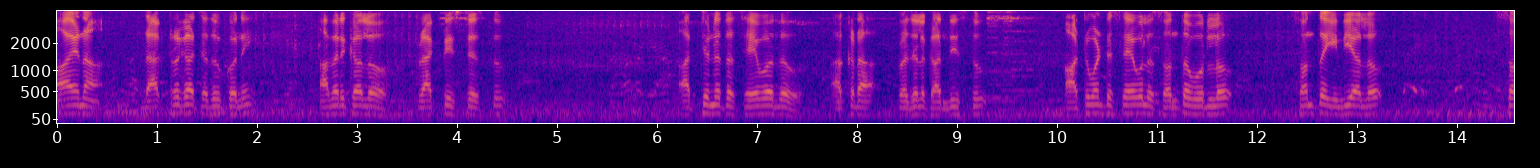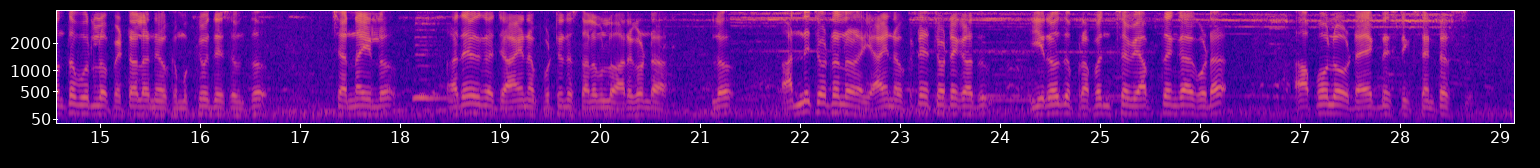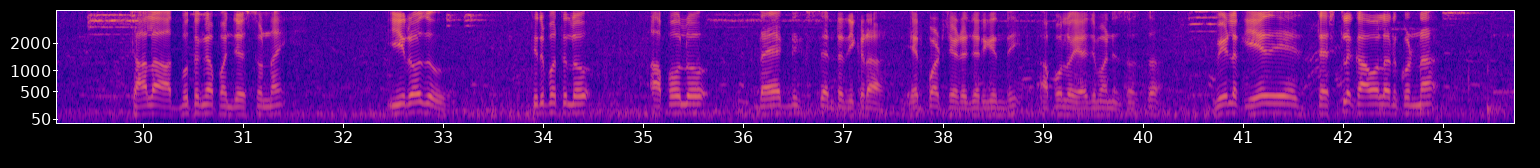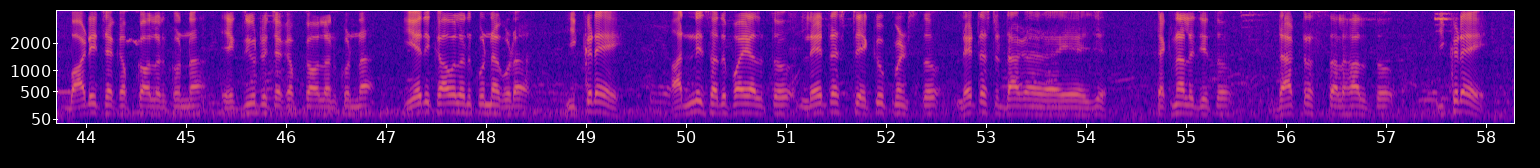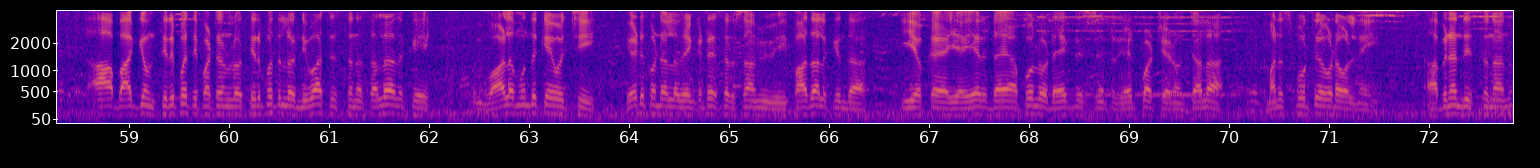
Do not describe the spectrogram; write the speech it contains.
ఆయన డాక్టర్గా చదువుకొని అమెరికాలో ప్రాక్టీస్ చేస్తూ అత్యున్నత సేవలు అక్కడ ప్రజలకు అందిస్తూ అటువంటి సేవలు సొంత ఊర్లో సొంత ఇండియాలో సొంత ఊరిలో పెట్టాలనే ఒక ముఖ్య ఉద్దేశంతో చెన్నైలో అదేవిధంగా ఆయన పుట్టిన స్థలంలో అరగొండలో అన్ని చోట్లలో ఆయన ఒకటే చోటే కాదు ఈరోజు ప్రపంచవ్యాప్తంగా కూడా అపోలో డయాగ్నోస్టిక్ సెంటర్స్ చాలా అద్భుతంగా పనిచేస్తున్నాయి. ఈరోజు తిరుపతిలో అపోలో డయాగ్నిక్ సెంటర్ ఇక్కడ ఏర్పాటు చేయడం జరిగింది అపోలో యాజమాన్య సంస్థ. వీళ్ళకి ఏ ఏ టెస్టులు కావాలనుకున్నా బాడీ చెకప్ కావాలనుకున్నా ఎగ్జిక్యూటివ్ చెకప్ కావాలనుకున్నా ఏది కావాలనుకున్నా కూడా ఇక్కడే అన్ని సదుపాయాలతో లేటెస్ట్ ఎక్విప్మెంట్స్తో లేటెస్ట్ టెక్నాలజీతో డాక్టర్స్ సలహాలతో ఇక్కడే ఆ భాగ్యం తిరుపతి పట్టణంలో తిరుపతిలో నివాసిస్తున్న సలహాలకి వాళ్ళ ముందుకే వచ్చి ఏడుకొండల వెంకటేశ్వర స్వామి పాదాల కింద ఈ యొక్క ఎయిర్ డై అపోలో డయాగ్నోస్టిక్ సెంటర్ ఏర్పాటు చేయడం చాలా మనస్ఫూర్తిగా కూడా వాళ్ళని అభినందిస్తున్నాను.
